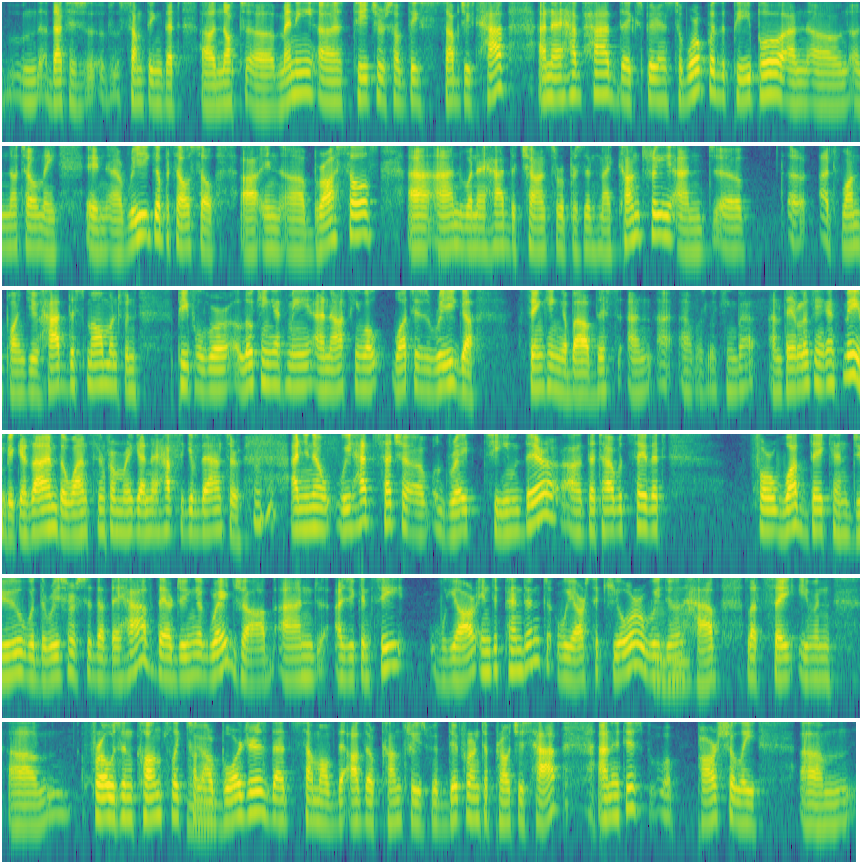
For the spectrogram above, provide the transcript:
that is something that uh, not uh, many uh, teachers of this subject have. And I have had the experience to work with the people, and uh, not only in uh, Riga, but also in Brussels. and when I had the chance to represent my country, and at one point you had this moment when people were looking at me and asking, well, what is Riga? Thinking about this and I, I, was looking back and they're looking at me because I'm the one sitting from Riga and I have to give the answer. Mm -hmm. And you know, we had such a, a great team there uh, that I would say that for what they can do with the resources that they have, they're doing a great job. And as you can see, we are independent, we are secure, we don't have, let's say, even um, frozen conflicts on our borders that some of the other countries with different approaches have. And it is partially um,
